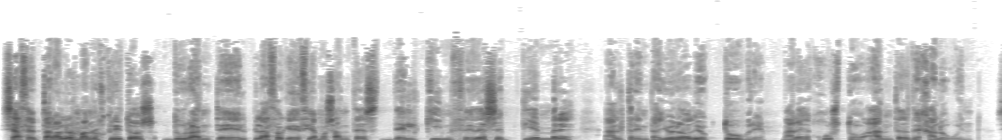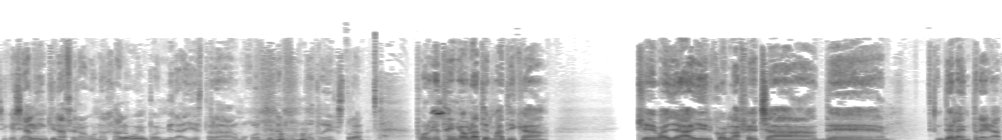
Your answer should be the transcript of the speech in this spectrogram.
Se aceptarán los manuscritos durante el plazo que decíamos antes, del 15 de septiembre al 31 de octubre, ¿vale? Justo antes de Halloween. Así que si alguien quiere hacer alguna Halloween, pues mira, ahí estará, a lo mejor tiene algún voto extra, porque tenga una temática que vaya a ir con la fecha de, la entrega.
